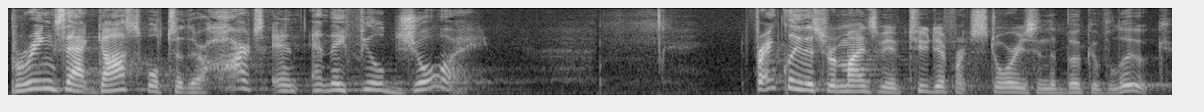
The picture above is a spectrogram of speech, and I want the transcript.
brings that gospel to their hearts and, and they feel joy. Frankly, this reminds me of two different stories in the book of Luke.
